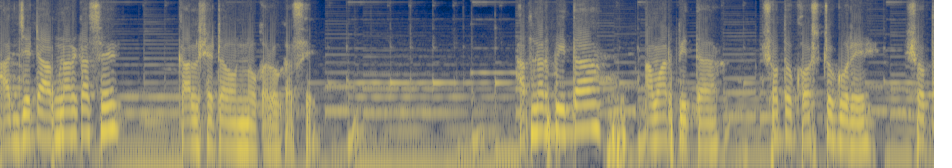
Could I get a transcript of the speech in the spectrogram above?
আজ যেটা আপনার কাছে, কাল সেটা অন্য কারও কাছে। আপনার পিতা, আমার পিতা, শত কষ্ট করে, শত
